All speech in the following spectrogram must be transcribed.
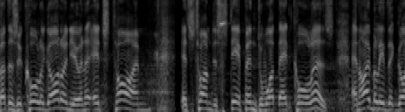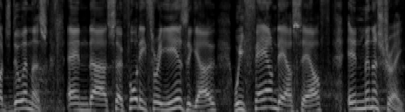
But there's a call of God on you, and it's time, it's time to step into what that call is. And I believe that God's doing this. And uh, so 43 years ago, we found ourselves in ministry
